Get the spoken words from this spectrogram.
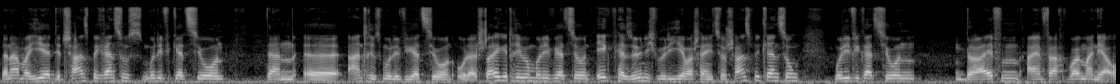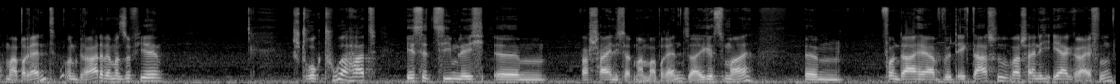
Dann haben wir hier die Schadensbegrenzungsmodifikation, dann äh, Antriebsmodifikation oder Steuergetriebemodifikation. Ich persönlich würde hier wahrscheinlich zur Schadensbegrenzung Modifikation greifen, einfach weil man ja auch mal brennt. Und gerade wenn man so viel Struktur hat, ist es ziemlich ähm, wahrscheinlich, dass man mal brennt, sage ich jetzt mal. Ähm, von daher würde ich dazu wahrscheinlich eher greifen.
